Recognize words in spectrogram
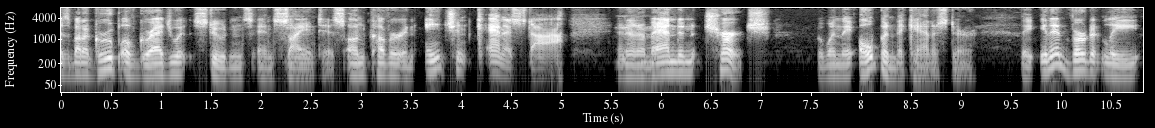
is about a group of graduate students and scientists uncover an ancient canister in an Mhm. abandoned church. But when they open the canister, they inadvertently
